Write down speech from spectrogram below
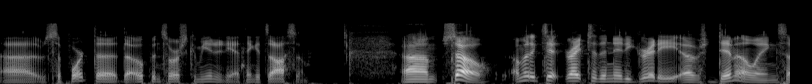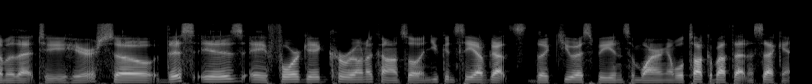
Uh, support the the open source community. I think it's awesome. Um, so I'm going to get right to the nitty gritty of demoing some of that to you here. So this is a 4 gig Corona console, and you can see I've got the QSB and some wiring, and we'll talk about that in a second.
